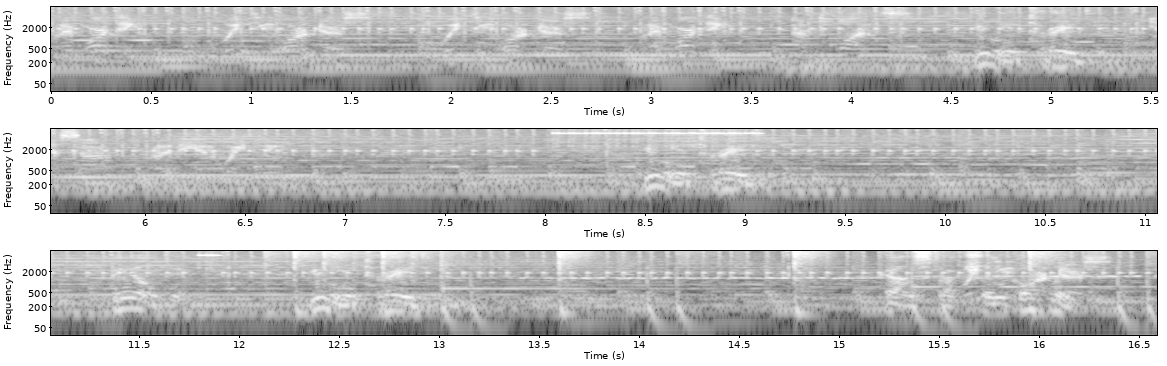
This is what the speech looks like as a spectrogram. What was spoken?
Reporting. Waiting orders. Waiting orders. Reporting. At once. Unit ready. Yes, sir. Ready and waiting. Unit ready. Building. Unit ready. Construction complete. orders.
